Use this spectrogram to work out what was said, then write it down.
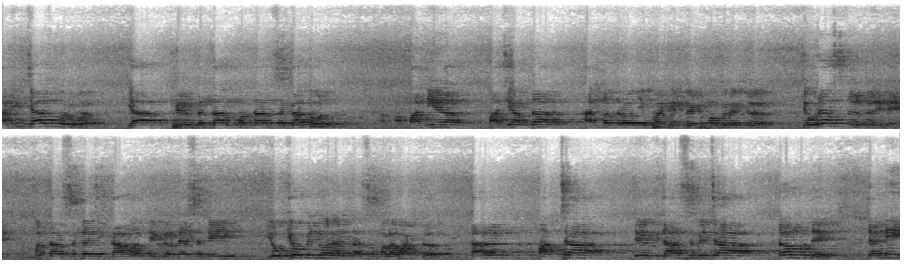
आणि त्याचबरोबर या खेड गंधार मतदारसंघातून माननीय माजी आमदार हनुमंतरावजी पाटील बेटमोगरेकर तेवढ्याच तळतळीने मतदारसंघाची कामं ते करण्यासाठी योग्य उमेदवार आहेत असं मला वाटतं. कारण मागच्या ते विधानसभेच्या टर्ममध्ये त्यांनी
